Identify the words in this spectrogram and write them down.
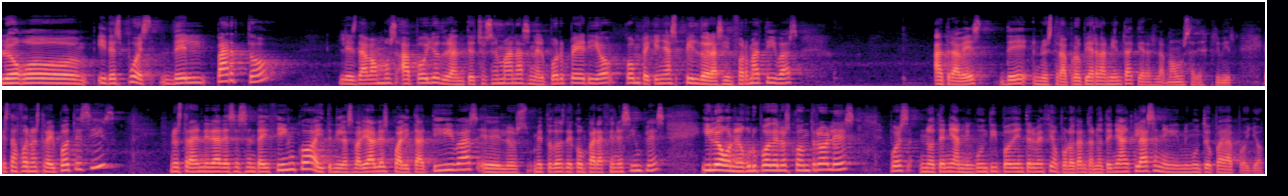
Luego, y después del parto, les dábamos apoyo durante ocho semanas en el puerperio con pequeñas píldoras informativas a través de nuestra propia herramienta que ahora la vamos a describir. Esta fue nuestra hipótesis nuestra N era de 65, ahí tenéis las variables cualitativas, eh, los métodos de comparaciones simples, y luego en el grupo de los controles, pues no tenían ningún tipo de intervención, por lo tanto no tenían clase ni ningún tipo de apoyo.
